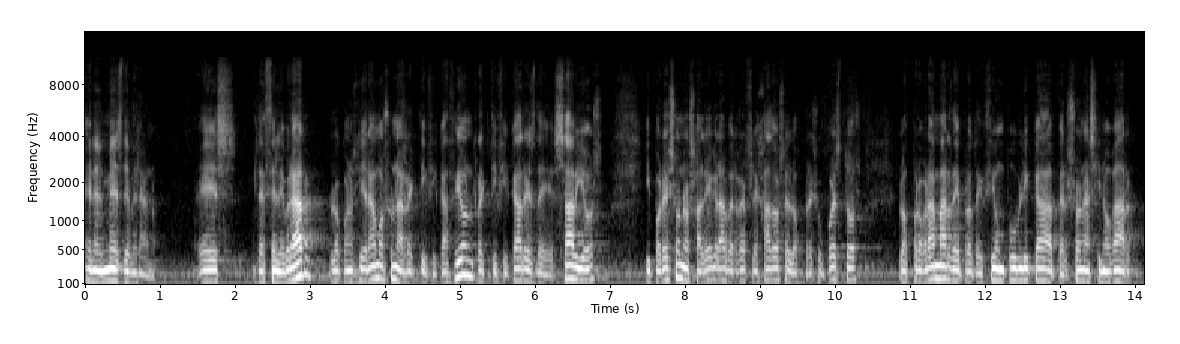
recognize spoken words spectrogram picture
en el mes de verano. Es de celebrar, lo consideramos una rectificación, rectificar es de sabios, y por eso nos alegra ver reflejados en los presupuestos los programas de protección pública a personas sin hogar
